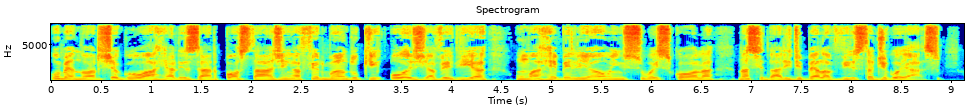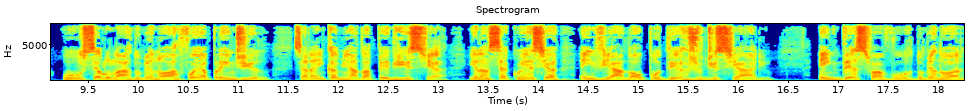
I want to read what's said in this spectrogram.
o menor chegou a realizar postagem afirmando que hoje haveria uma rebelião em sua escola na cidade de Bela Vista de Goiás. O celular do menor foi apreendido, será encaminhado à perícia e, na sequência, enviado ao Poder Judiciário. Em desfavor do menor,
